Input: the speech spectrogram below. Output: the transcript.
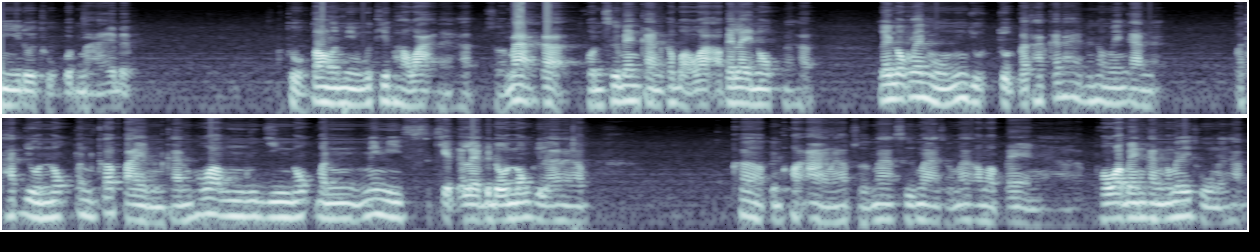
มีโดยถูกกฎหมายแบบ ถูกต้องและมีวุฒิภาวะนะครับ ส่วนมากก็คนซื้อแบงกันก็บอกว่าเอาไปไล่นกนะครับไล่นกไล่หนูมึงหยุดจุดประทัดก็ได้ไม่ต้องแบงกันอะประทัดโยนนกมันก็ไปเหมือนกันเพราะว่ามึงยิงนกมันไม่มีสเก็ดอะไรไปโดนนกอยู่แล้วนะครับ ก็เป็นข้ออ้างนะครับ ส่วนมากซื้อมาส่วนมากเอามาแปลงนะครับเพราะว่าแบงกันก็ไม่ได้ถูกนะครับ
